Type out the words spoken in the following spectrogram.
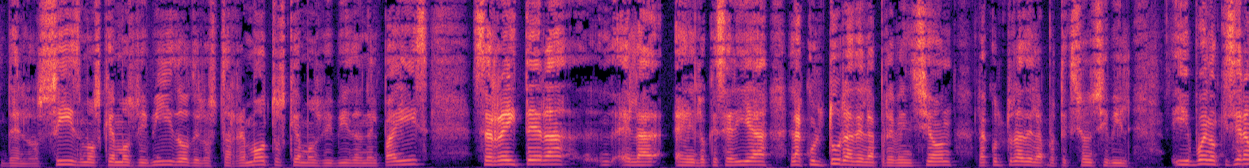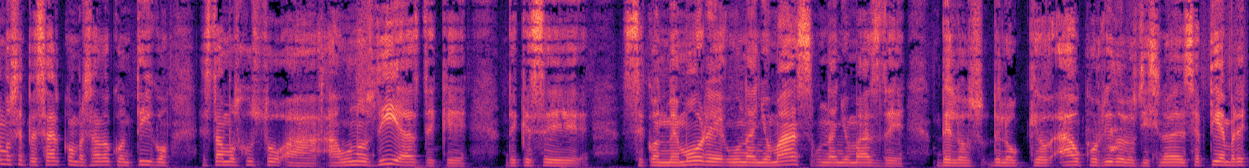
de los sismos que hemos vivido, de los terremotos que hemos vivido en el país, se reitera eh, eh, lo que sería la cultura de la prevención, la cultura de la protección civil. Y bueno, quisiéramos empezar conversando contigo. Estamos justo a, a unos días de que, de que se se conmemore un año más, un año más de, de, los, de lo que ha ocurrido los 19 de septiembre,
